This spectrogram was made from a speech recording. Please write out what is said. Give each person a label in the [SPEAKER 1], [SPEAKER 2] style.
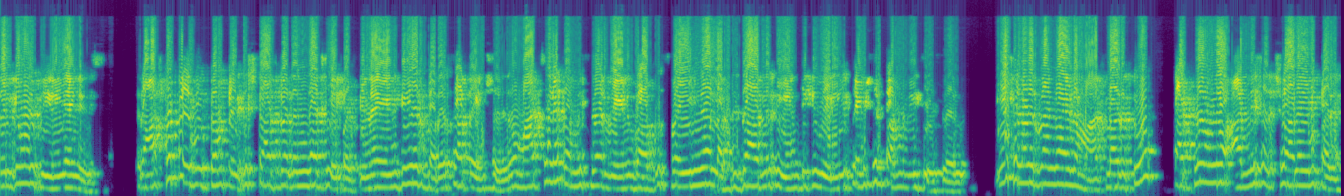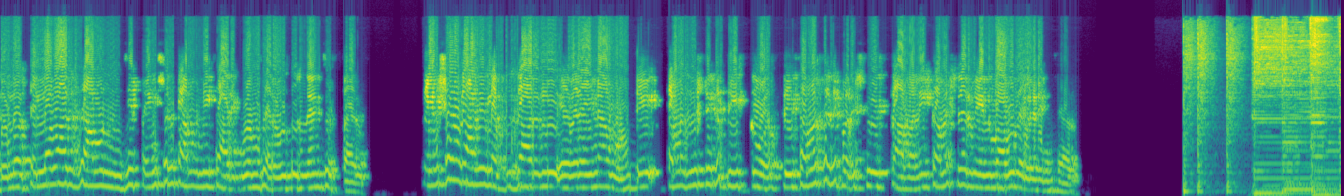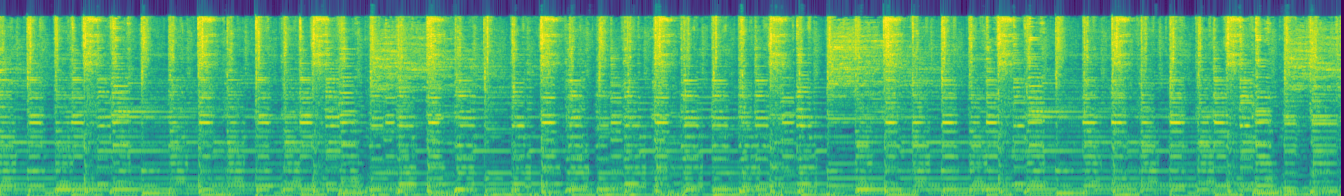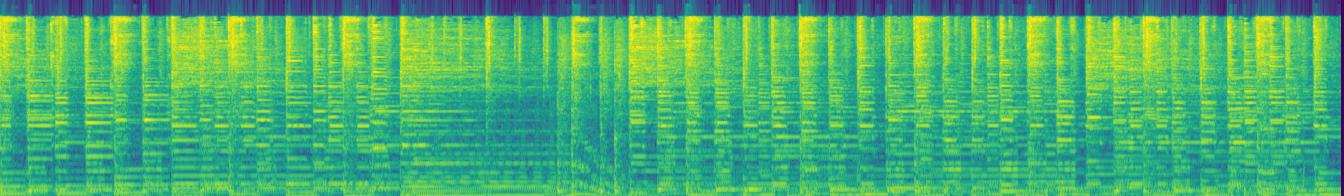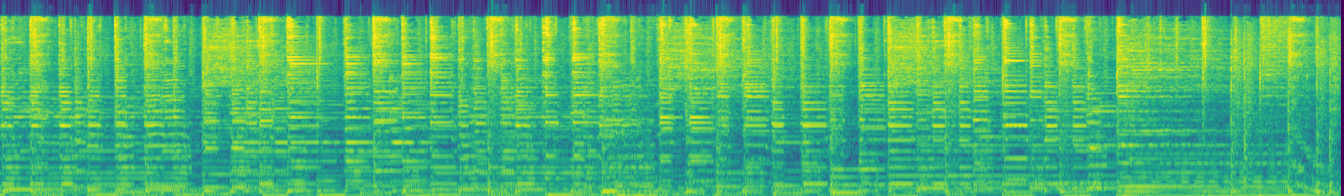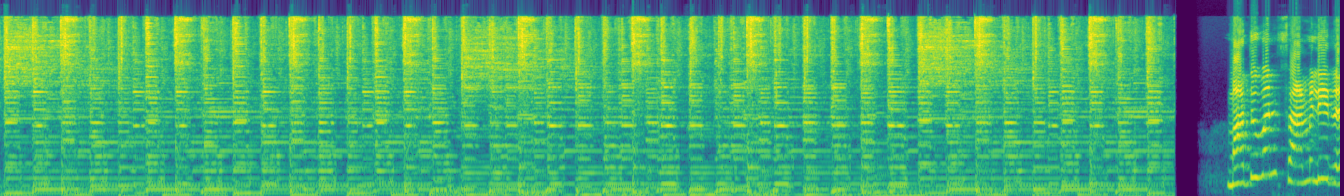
[SPEAKER 1] News రాష్ట్ర ప్రభుత్వం ప్రతిష్టాత్మకంగా చేపట్టిన ఎన్టీఆర్ భరోసా పెన్షన్ను మార్చల కమిషనర్ వేణుబాబు స్వయంగా లబ్ధిదారులకు ఇంటికి వెళ్ళి పెన్షన్ పంపిణీ చేశారు. ఈ సందర్భంగా ఆయన మాట్లాడుతూ పట్టణంలో అన్ని సచివాలయాల పరిధిలో తెల్లవారుజాము నుంచి పెన్షన్ పంపిణీ కార్యక్రమం జరుగుతుందని చెప్పారు. పెన్షన్ రాని లబ్ధిదారులు ఎవరైనా ఉంటే తమ దృష్టికి తీసుకువస్తే సమస్యను పరిష్కరిస్తామని కమిషనర్ వేణుబాబు వెల్లడించారు.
